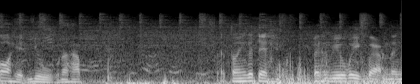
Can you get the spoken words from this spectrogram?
ก็เห็นอยู่นะครับ แต่ตรงนี้ก็จะเห็นเป็นวิวไปอีกแบบหนึ่ง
